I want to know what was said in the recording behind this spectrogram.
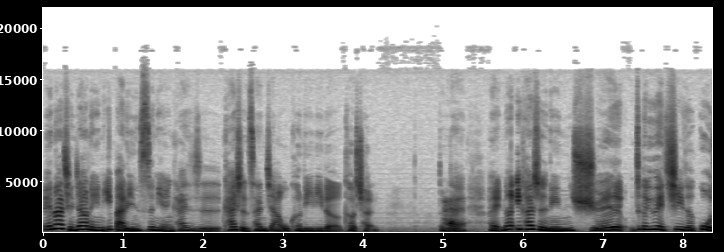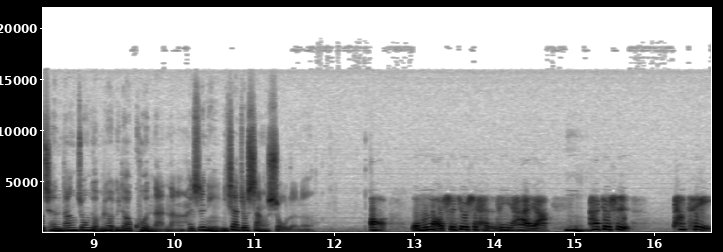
哎，那请教您，一百零四年开始开始参加乌克丽丽的课程。对不对？嘿，那一开始您学这个乐器的过程当中有没有遇到困难呢？还是你一下就上手了呢？哦，我们老师就是很厉害呀，嗯，他就是他可以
